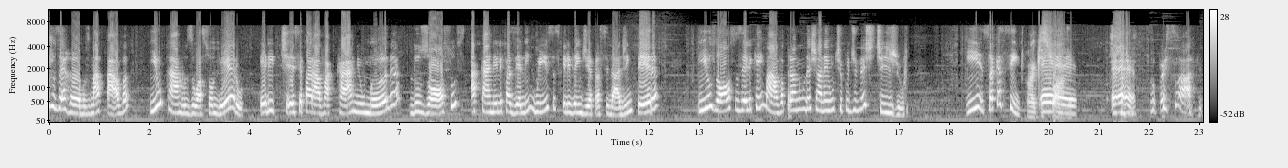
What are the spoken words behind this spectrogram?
José Ramos matava e o Carlos, o açougueiro, ele, ele separava a carne humana dos ossos, a carne ele fazia linguiças que ele vendia para a cidade inteira e os ossos ele queimava para não deixar nenhum tipo de vestígio. E só que assim, Ai, que é, suave. É, super suave.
